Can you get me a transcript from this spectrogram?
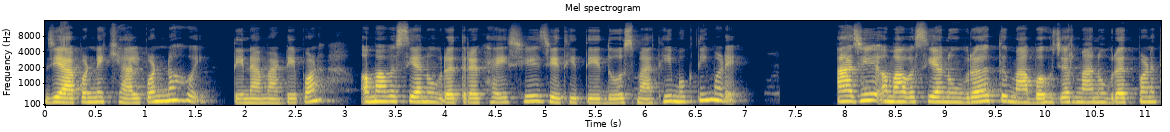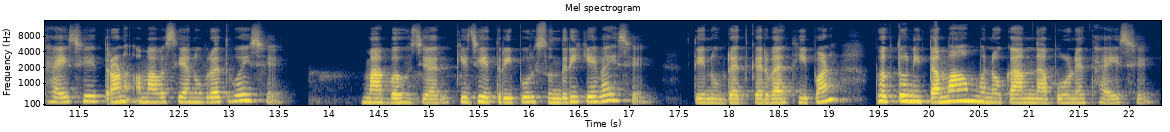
જે આપણને ખ્યાલ પણ ન હોય, તેના માટે પણ અમાવસ્યાનું વ્રત રખાય છે, જેથી તે દોષમાંથી મુક્તિ મળે. આજે અમાવસ્યાનું વ્રત, માં બહુચરમાનું વ્રત પણ થાય છે. ત્રણ અમાવસ્યાનું વ્રત હોય છે. માં બહુચર, કે જે ત્રિપુર સુંદરી કહેવાય છે, તેનું વ્રત કરવાથી પણ ભક્તોની તમામ મનોકામના પૂર્ણ થાય છે.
